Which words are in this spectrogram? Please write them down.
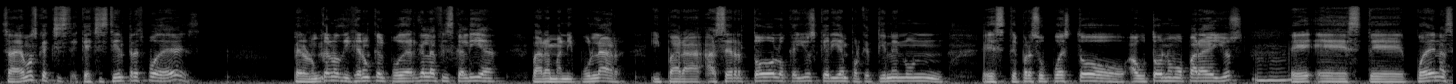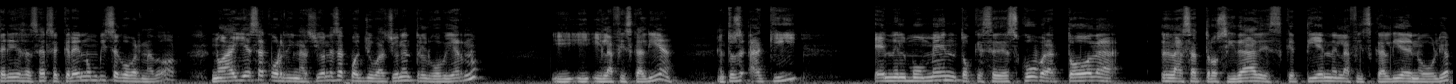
Sabemos que, que existían tres poderes pero nunca nos dijeron que el poder de la fiscalía para manipular y para hacer todo lo que ellos querían porque tienen un este presupuesto autónomo para ellos eh, este pueden hacer y deshacer. Se creen un vicegobernador. No hay esa coordinación esa coadyuvación entre el gobierno y, y la fiscalía. Entonces aquí en el momento que se descubra todas las atrocidades que tiene la fiscalía de Nuevo León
